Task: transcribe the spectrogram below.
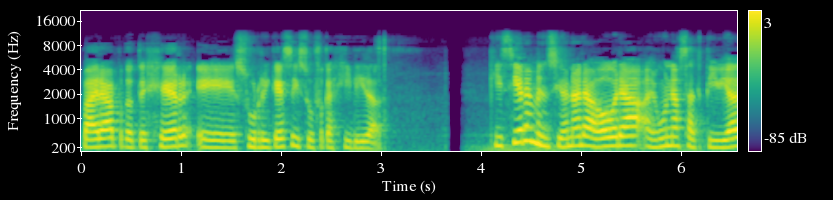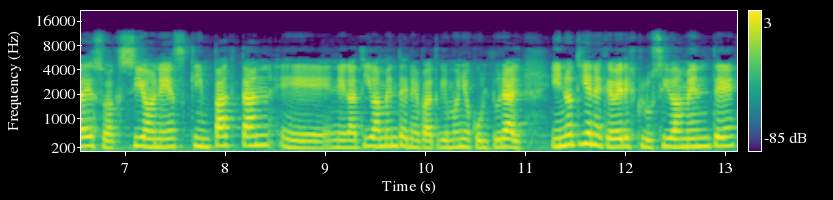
para proteger eh, su riqueza y su fragilidad. Quisiera mencionar ahora algunas actividades o acciones que impactan eh, negativamente en el patrimonio cultural y no tiene que ver exclusivamente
